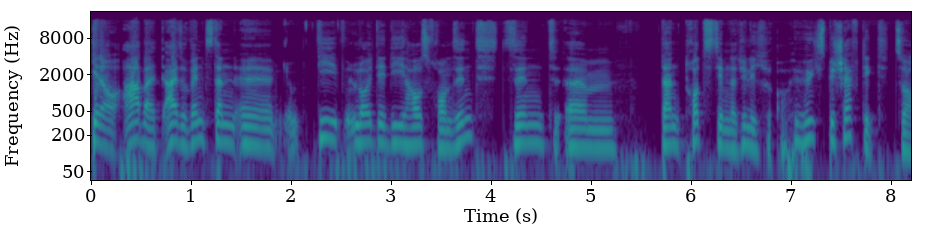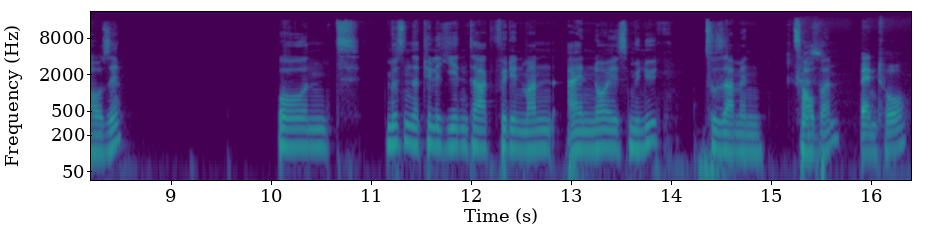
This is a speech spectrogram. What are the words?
Genau, Arbeit. Also wenn es dann äh, die Leute, die Hausfrauen sind, sind ähm, dann trotzdem natürlich höchst beschäftigt zu Hause und müssen natürlich jeden Tag für den Mann ein neues Menü zusammenzaubern. Bento.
